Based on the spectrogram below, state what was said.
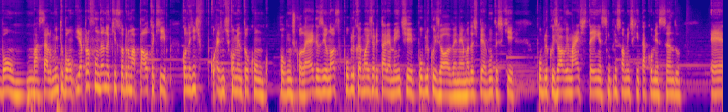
Bom, Marcelo, muito bom. E aprofundando aqui sobre uma pauta que, quando a gente, a gente comentou com, com alguns colegas, e o nosso público é majoritariamente público jovem, né? Uma das perguntas que o público jovem mais tem, assim, principalmente quem está começando, é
